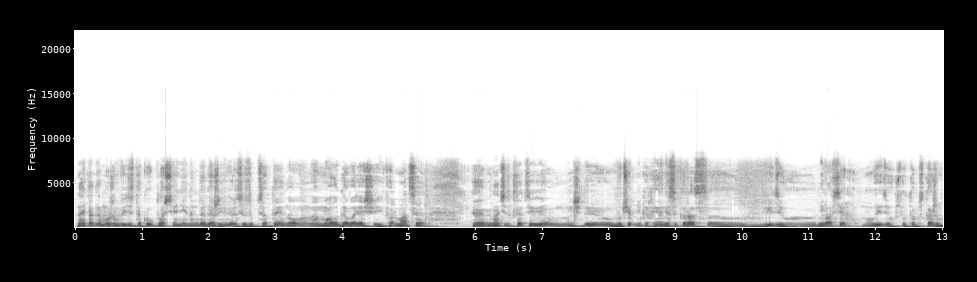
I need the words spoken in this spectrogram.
На ЭКГ можем видеть такое уплощение, иногда даже инверсию зубца Т, но она малоговорящая информация. Э, значит, кстати, я значит, в учебниках я несколько раз видел, не во всех, но увидел, что там, скажем,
